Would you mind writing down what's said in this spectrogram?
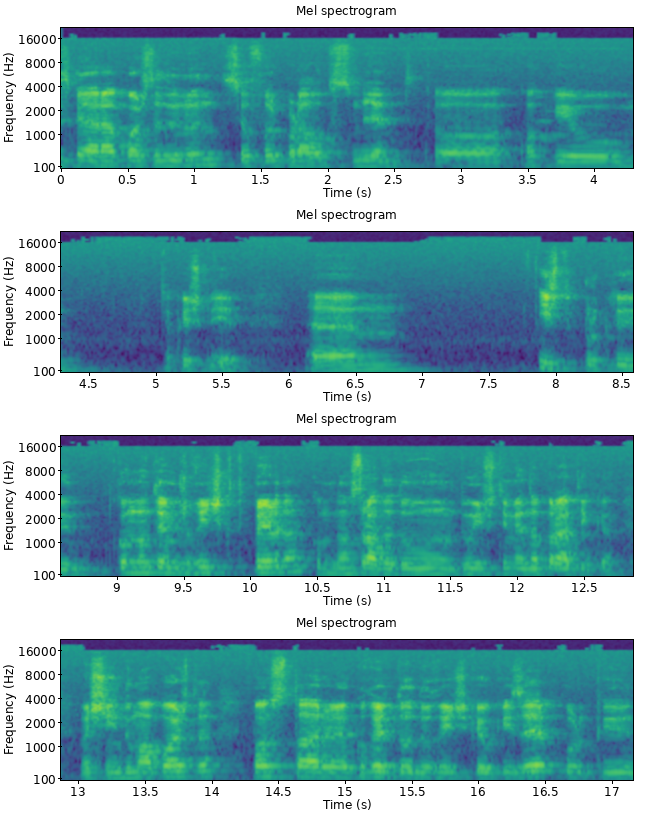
se calhar, a aposta do Nuno, se ele for para algo semelhante ao, ao, que, eu, ao que eu escolher. Um, isto porque, como não temos risco de perda, como não se trata de um, de um investimento na prática, mas sim de uma aposta, posso estar a correr todo o risco que eu quiser porque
